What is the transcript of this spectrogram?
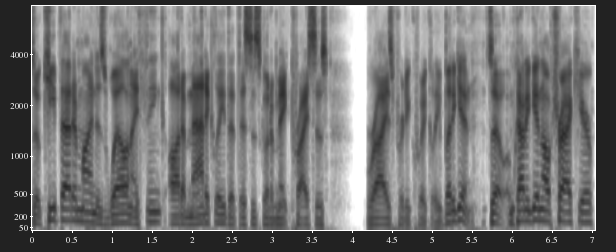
So keep that in mind as well. And I think automatically that this is going to make prices rise pretty quickly. But again, so I'm kind of getting off track here.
